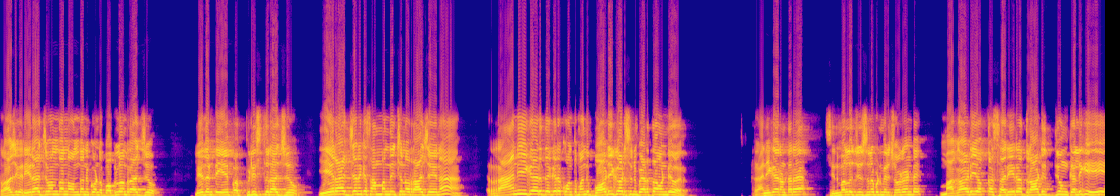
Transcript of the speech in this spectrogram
రాజుగారు ఏ రాజ్యం ఉందన్న ఉందనుకోండి బబులోని రాజ్యం లేదంటే ఏ ప- రాజ్యం ఏ రాజ్యానికి సంబంధించిన రాజు అయినా రాణి గారి దగ్గర కొంతమంది బాడీ గార్డ్స్ని పెడతా ఉండేవారు. రాణి గారు ఉంటారా? సినిమాల్లో చూసినప్పుడు మీరు చూడండి మగాడి యొక్క శరీర ద్రాఢిత్యం కలిగి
